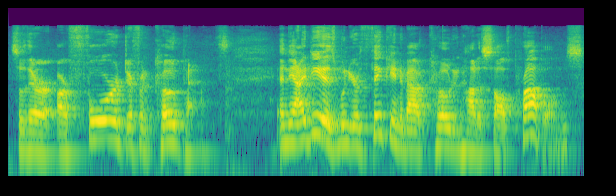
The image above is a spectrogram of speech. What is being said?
So there are four different code paths. And the idea is when you're thinking about code and how to solve problems,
